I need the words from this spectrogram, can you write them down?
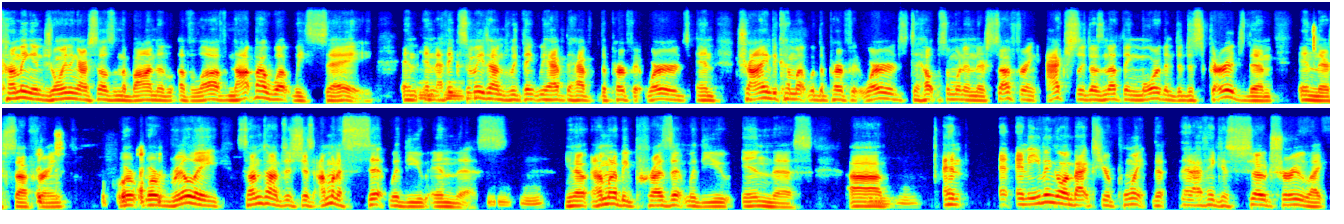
coming and joining ourselves in the bond of, of, love, not by what we say. And, mm-hmm. and I think so many times we think we have to have the perfect words, and trying to come up with the perfect words to help someone in their suffering actually does nothing more than to discourage them in their suffering. we're, we're really sometimes it's just I'm going to sit with you in this. Mm-hmm. you know, I'm going to be present with you in this. Uh, mm-hmm. And and even going back to your point that, that I think is so true, like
